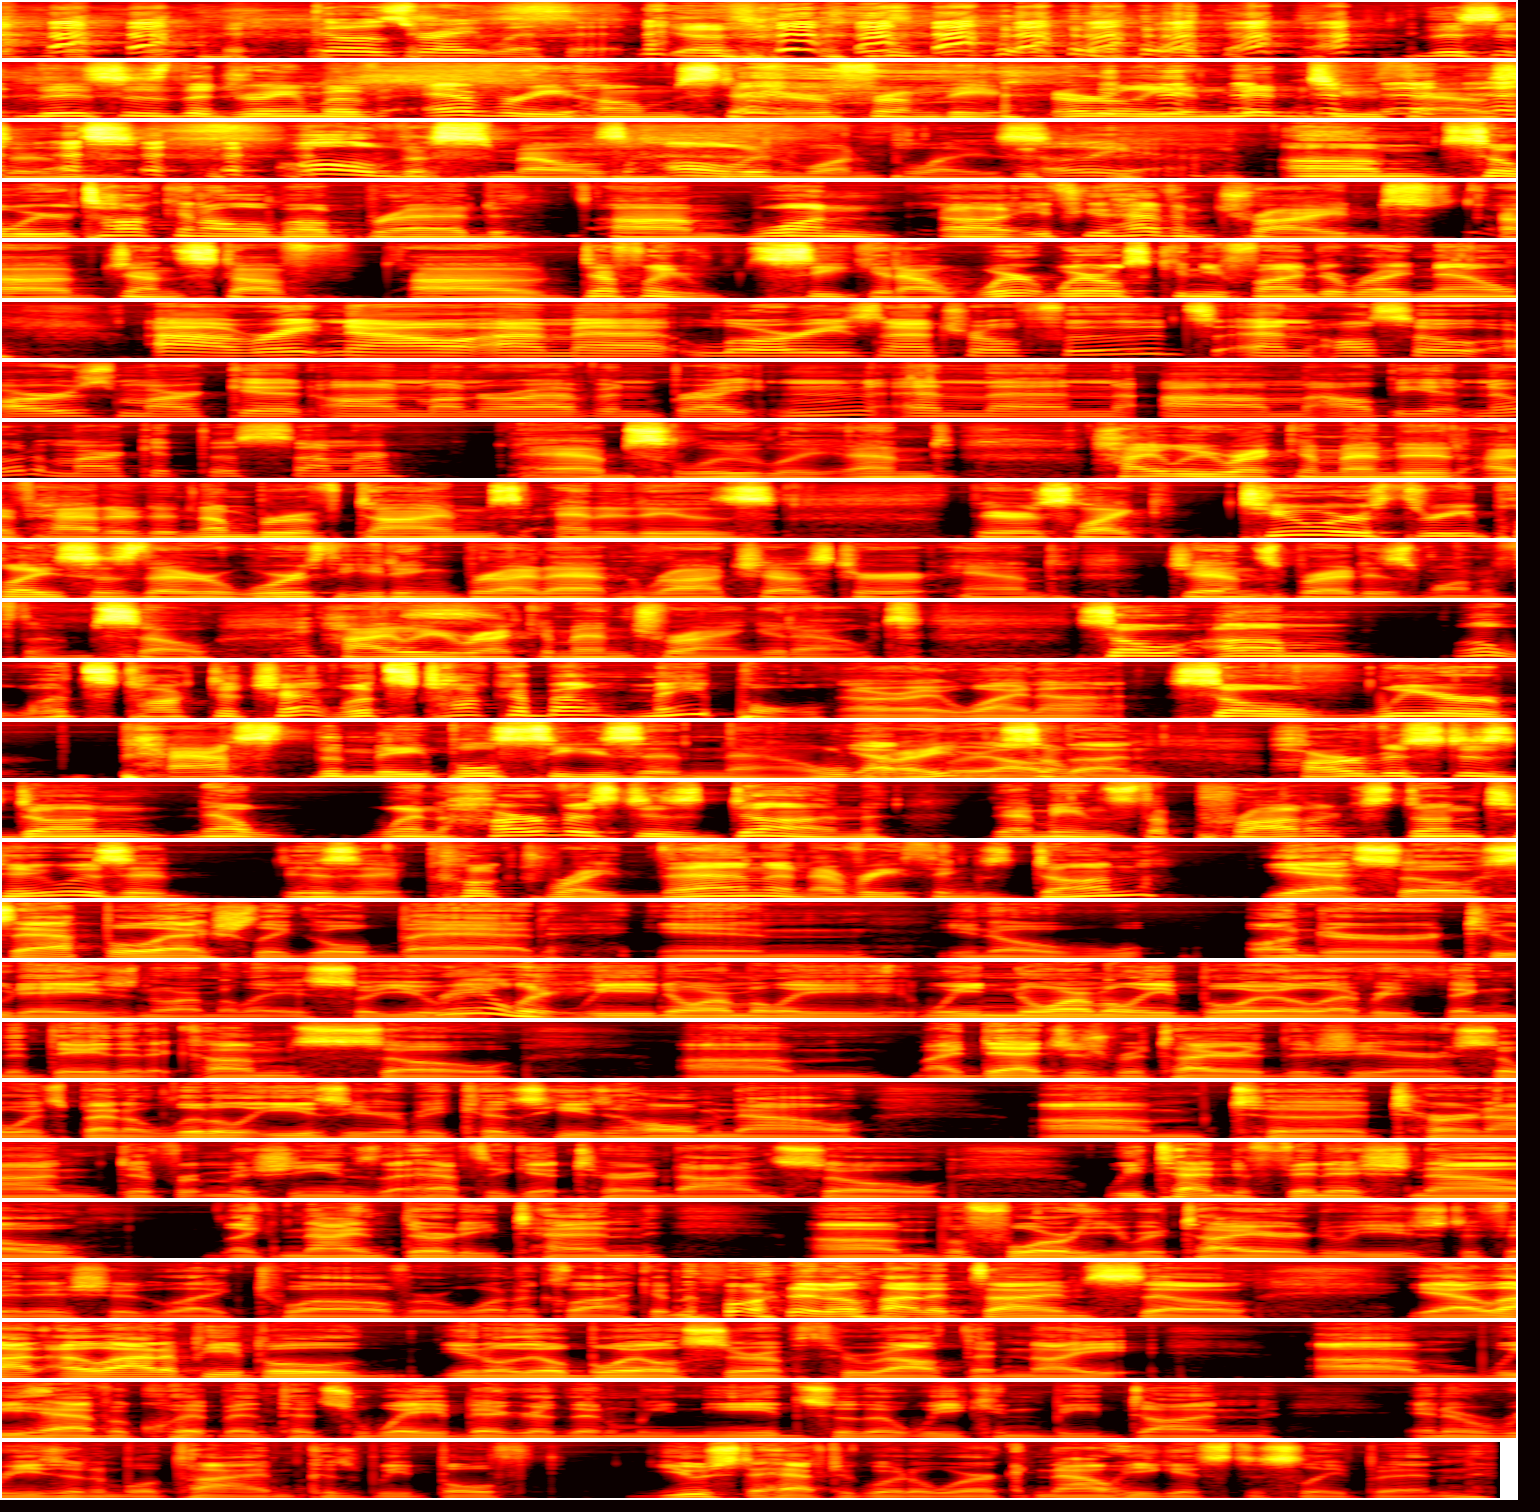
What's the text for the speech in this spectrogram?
Goes right with it. This this is the dream of every homesteader from the early and mid 2000s. All the smells all in one place. Oh, yeah. Um, so we were talking all about bread. Um, one, uh, if you haven't tried uh, Jen stuff, uh, definitely seek it out. Where where else can you find it right now? Uh, right now, I'm at Lori's Natural Foods and also Ours Market on Monroe Ave in Brighton. And then um, I'll be at NOTA Market this summer. Absolutely, and highly recommend it. I've had it a number of times, and it is. There's like two or three places that are worth eating bread at in Rochester, and Jen's Bread is one of them. So highly recommend trying it out. So, um, well, let's talk to Chet. Let's talk about maple. All right, why not? So we're past the maple season now, Yep, right? we're all so done. Harvest is done. Now, when harvest is done, that means the product's done too. Is it is it cooked right then and everything's done? Yeah, so sap will actually go bad in you know under two days normally. So you Really? we normally we normally boil everything the day that it comes. So Um, my dad just retired this year, so it's been a little easier because he's home now um, to turn on different machines that have to get turned on. So we tend to finish now like 9 30, 10. Um, before he retired, we used to finish at like 12 or 1 o'clock in the morning a lot of times. So, yeah, a lot, a lot of people, you know, they'll boil syrup throughout the night. Um, we have equipment that's way bigger than we need so that we can be done in a reasonable time because we both used to have to go to work. Now he gets to sleep in.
